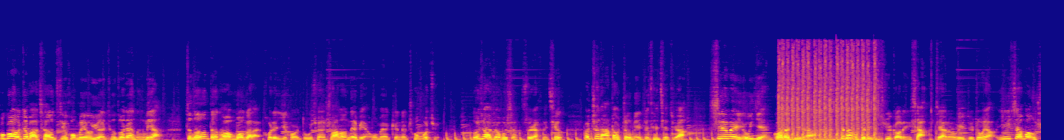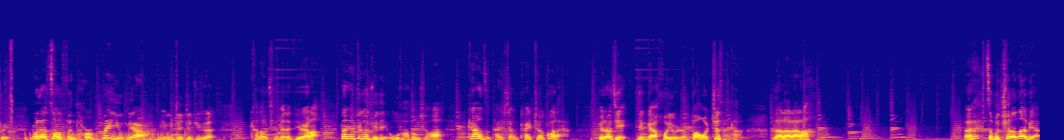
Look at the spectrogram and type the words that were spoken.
不过这把枪几乎没有远程作战能力啊，只能等他们摸过来，或者一会儿毒圈刷到那边，我们也跟着冲过去。楼下脚步声虽然很轻，要趁他到正面之前解决啊。是一位有眼光的敌人啊，知道这里居高临下，战略位置重要，依山傍水，用来做坟头倍有面啊，明智之举。看到前面的敌人了，但是这个距离无法动手啊，看样子他是想开车过来。别着急，应该会有人帮我制裁他。来了来了，哎，怎么去了那边？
